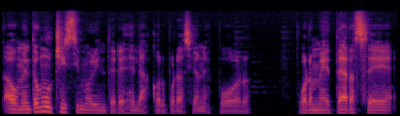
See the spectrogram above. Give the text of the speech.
aumentó muchísimo el interés de las corporaciones por, por meterse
